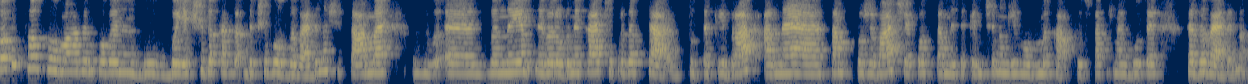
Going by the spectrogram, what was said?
100% магазин повинен був би, якщо доказати, якщо було б доведено, що саме з, е, вини виробника чи продавця тут такий брак, а не сам споживач якось там не таким чином його вмикав. Тут також має бути це доведено.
